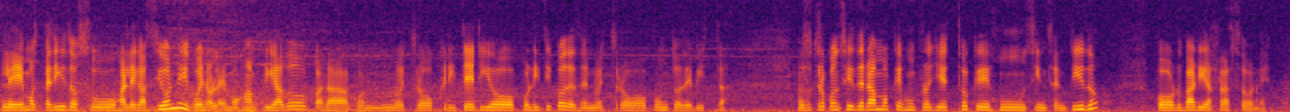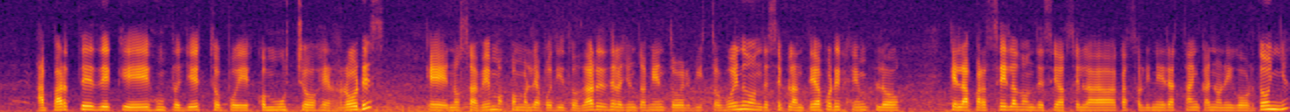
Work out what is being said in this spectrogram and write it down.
Le hemos pedido sus alegaciones y bueno, la hemos ampliado para con nuestros criterios políticos desde nuestro punto de vista. Nosotros consideramos que es un proyecto que es un sinsentido por varias razones. Aparte de que es un proyecto pues con muchos errores que no sabemos cómo le ha podido dar desde el ayuntamiento el visto bueno, donde se plantea, por ejemplo, que la parcela donde se hace la gasolinera está en Canónigo Ordoña,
